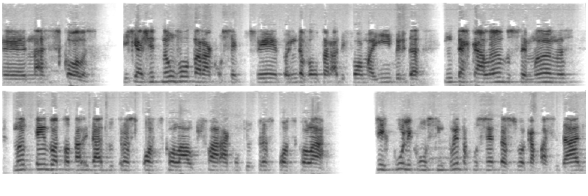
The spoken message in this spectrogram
é, nas escolas. E que a gente não voltará com 100%, ainda voltará de forma híbrida, intercalando semanas, mantendo a totalidade do transporte escolar, o que fará com que o transporte escolar circule com 50% da sua capacidade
